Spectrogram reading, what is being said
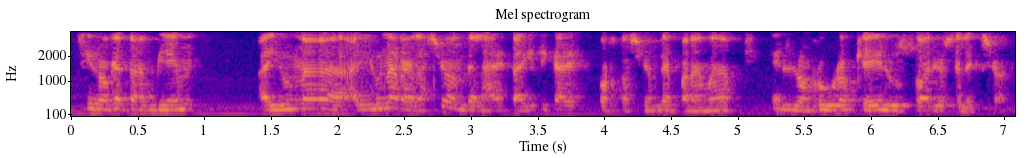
sino que también hay una, hay una relación de las estadísticas de exportación de Panamá en los rubros que el usuario selecciona.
